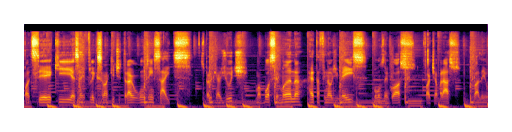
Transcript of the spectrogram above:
pode ser que essa reflexão aqui te traga alguns insights. Espero que ajude. Uma boa semana, reta final de mês, bons negócios. Um forte abraço. Valeu.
